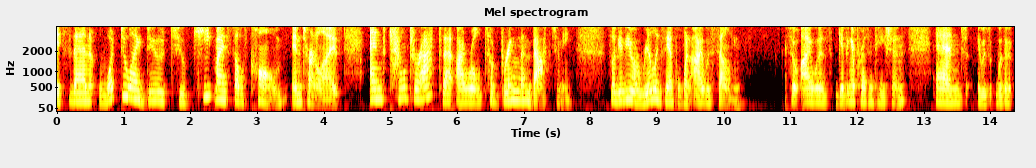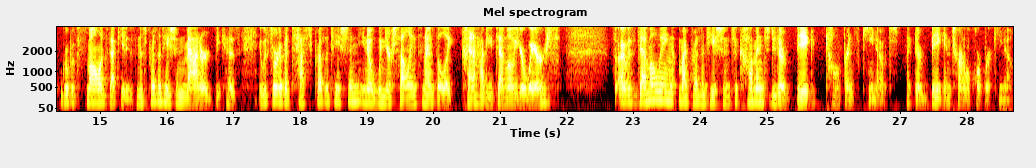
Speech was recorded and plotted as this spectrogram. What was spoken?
It's then what do I do to keep myself calm, internalize, and counteract that eye roll to bring them back to me. So I'll give you a real example when I was selling. So I was giving a presentation and it was with a group of small executives. And this presentation mattered because it was sort of a test presentation. You know, when you're selling, sometimes they'll like kind of have you demo your wares. So I was demoing my presentation to come in to do their big conference keynote, like their big internal corporate keynote.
